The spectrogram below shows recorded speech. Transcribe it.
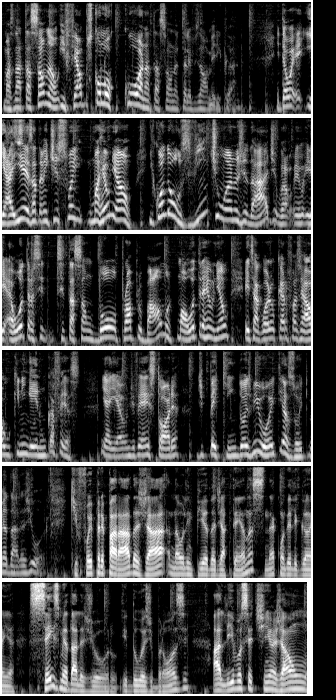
mas natação não. E Phelps colocou a natação na televisão americana. Então, e aí exatamente isso foi uma reunião. E quando aos 21 anos de idade, é outra citação do próprio Bauman, uma outra reunião, ele disse: agora eu quero fazer algo que ninguém nunca fez. E aí é onde vem a história de Pequim 2008 e as oito medalhas de ouro. Que foi preparada já na Olimpíada de Atenas, né, quando ele ganha seis medalhas de ouro e duas de bronze. Ali você tinha já um,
